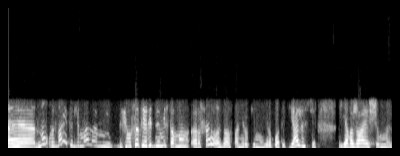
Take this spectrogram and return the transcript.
Е, ну, ви знаєте, для мене філософія рідного міста вона розширилася за останні роки моєї роботи діяльності. Я вважаю, що в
